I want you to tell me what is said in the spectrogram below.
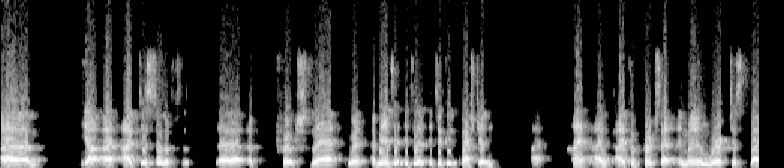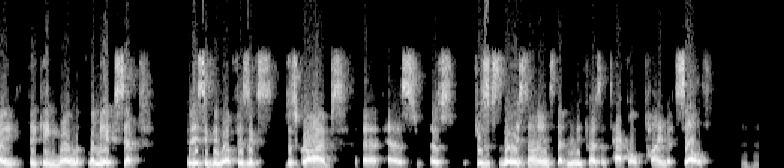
Um, yeah, I, have just sort of, uh, approached that with, I mean, it's a, it's a, it's a good question. I, I, have approached that in my own work just by thinking, well, let me accept basically what physics describes uh, as as physics is the only science that really tries to tackle time itself. Mm-hmm.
